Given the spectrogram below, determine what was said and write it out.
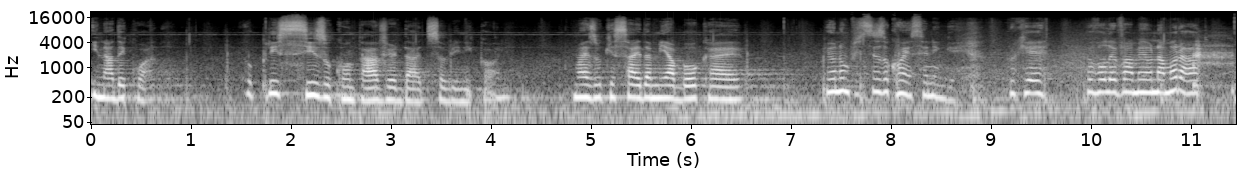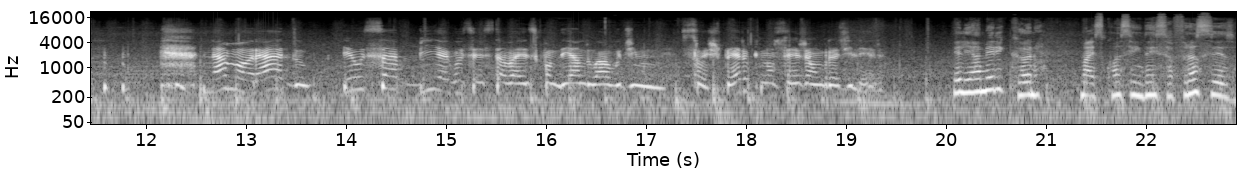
inadequada. Eu preciso contar a verdade sobre Nicole. Mas o que sai da minha boca é. Eu não preciso conhecer ninguém. Porque eu vou levar meu namorado. Namorado? Eu sabia que você estava escondendo algo de mim. Só espero que não seja um brasileiro. Ele é americano, mas com ascendência francesa.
